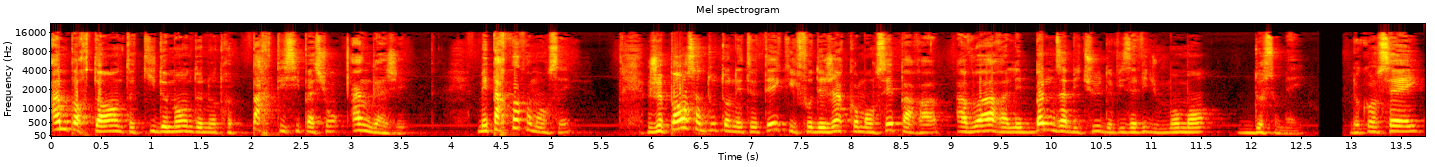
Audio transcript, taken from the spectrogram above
importante qui demande notre participation engagée. Mais par quoi commencer? Je pense en toute honnêteté qu'il faut déjà commencer par avoir les bonnes habitudes vis-à-vis du moment de sommeil. Le conseil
